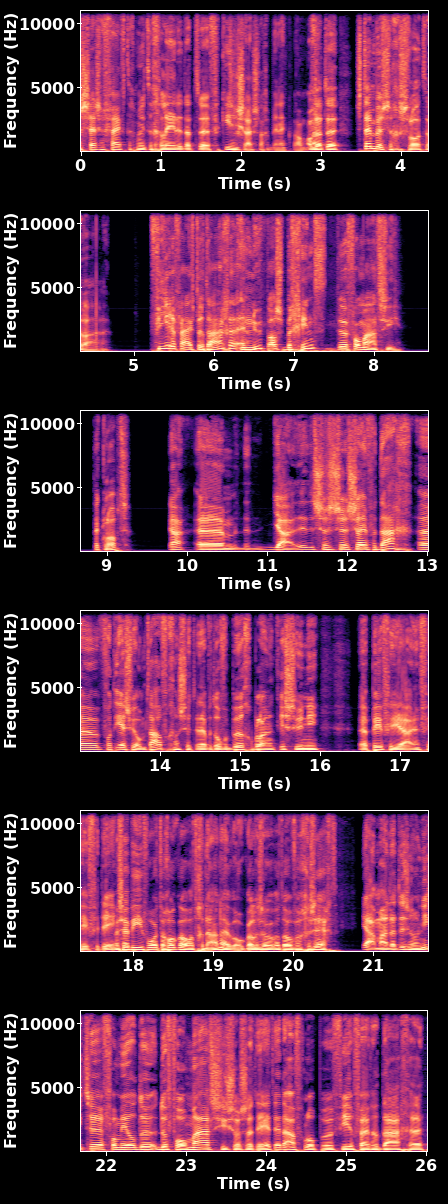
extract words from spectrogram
en 56 minuten geleden dat de verkiezingsuitslag binnenkwam. Of dat de stembussen gesloten waren. 54 dagen en nu pas begint de formatie. Dat klopt. Ja, ehm, ja ze, ze zijn vandaag eh, voor het eerst weer om tafel gaan zitten. We hebben het over burgerbelangen, ChristenUnie, eh, PvdA en VVD. Maar ze hebben hiervoor toch ook wel wat gedaan? Daar hebben we ook wel eens wat over gezegd. Ja, maar dat is nog niet eh, formeel de, de formatie, zoals dat heet. Hè. De afgelopen 54 dagen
